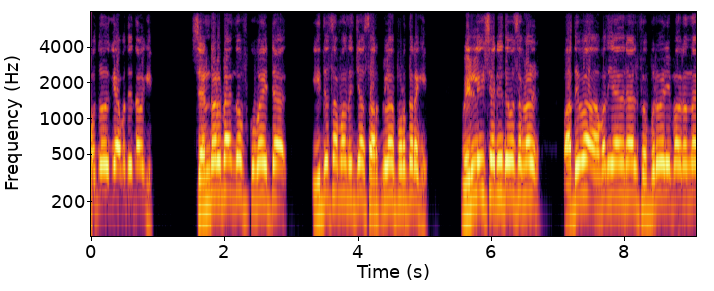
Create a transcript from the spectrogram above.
ഔദ്യോഗിക അവധി നൽകി. സെൻട്രൽ ബാങ്ക് ഓഫ് കുവൈറ്റ് ഇത് സംബന്ധിച്ച സർക്കുലർ പുറത്തിറക്കി. വെള്ളി ശനി ദിവസങ്ങൾ പതിവ് അവധിയായതിനാൽ ഫെബ്രുവരി പതിനൊന്ന്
